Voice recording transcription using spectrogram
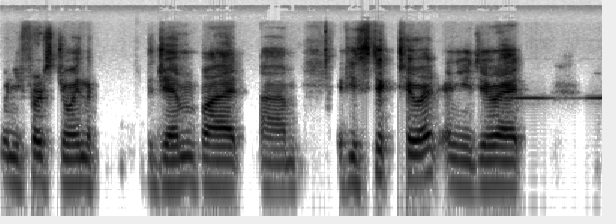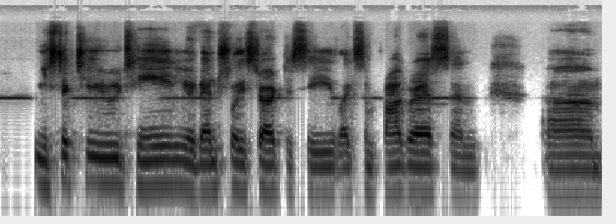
when you first join the, the gym but um if you stick to it and you do it you stick to your routine you eventually start to see like some progress and um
